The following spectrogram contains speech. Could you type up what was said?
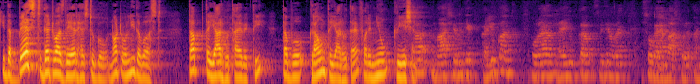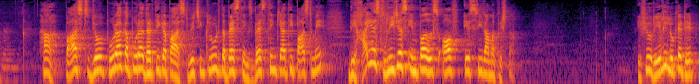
कि the best that was there has to go not only the worst तब तैयार होता है व्यक्ति तब वो ग्राउंड तैयार होता है फॉर ए न्यू क्रिएशन हाँ पास्ट जो पूरा का पूरा धरती का past which include the best things best thing क्या थी पास्ट में? The highest religious impulse of a Shri Ramakrishna if you really look at it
